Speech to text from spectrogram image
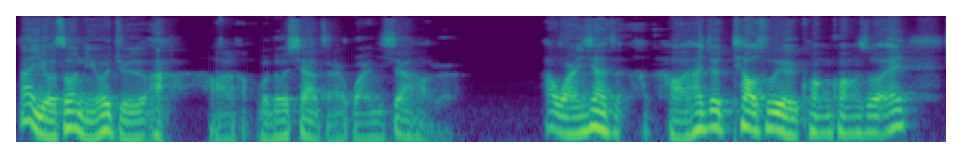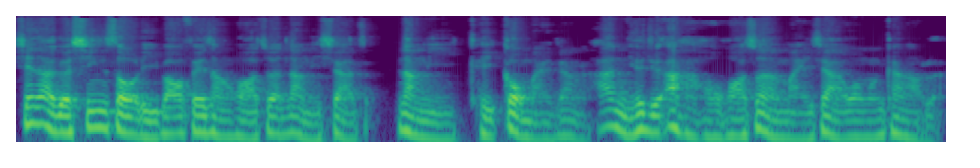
那有时候你会觉得啊，好了，我都下载玩一下好了。他，玩一下子好，他就跳出一个框框说：“哎、现在有个新手礼包非常划算，让你下载，让你可以购买这样啊。”你就觉得啊，好划算，买一下玩玩看好了。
